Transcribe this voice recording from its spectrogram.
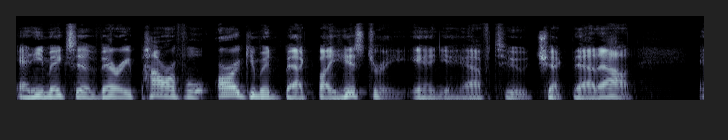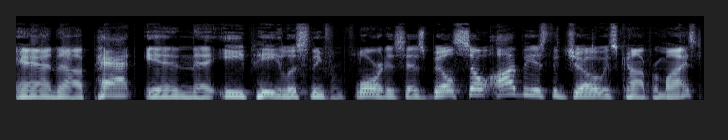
and he makes a very powerful argument backed by history. And you have to check that out. And uh, Pat in uh, EP, listening from Florida, says, Bill, so obvious that Joe is compromised.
